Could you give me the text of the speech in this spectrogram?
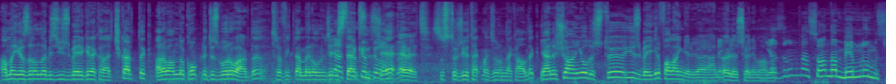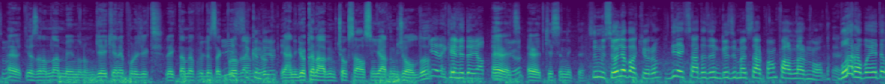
ama yazılımla biz 100 beygire kadar çıkarttık. Arabamda komple düz boru vardı. Trafikten ben olunca Biraz sıkıntı istemsizce oldu. evet susturucuyu takmak zorunda kaldık. Yani şu an yol üstü 100 beygir falan geliyor yani Peki, öyle söyleyeyim abi. Yazılımdan soğandan memnun musun? Evet yazılımdan memnunum. GKN Project reklam yapabiliyorsak İyi, problem yok. yok. Yani Gökhan abim çok sağ olsun yardımcı oldu. Gerekeni de yaptım Evet, diyor. evet kesinlikle. Şimdi söyle bakıyorum. Direkt sadece gözüme sarpan farların oldu. Evet. Bu arabaya da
